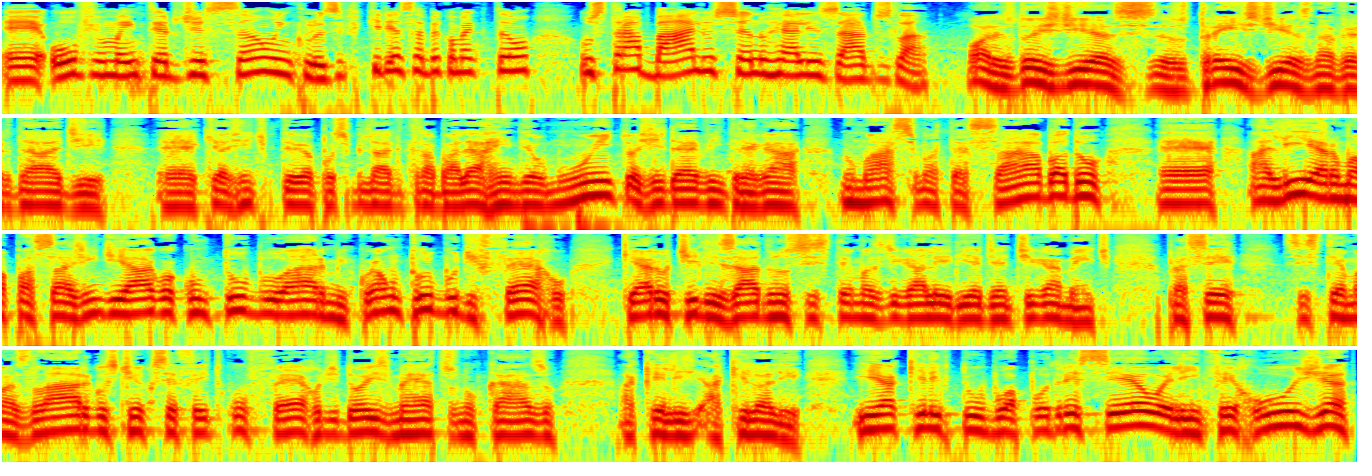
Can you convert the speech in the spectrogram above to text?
é, houve uma interdição, inclusive, queria saber como é que estão os trabalhos sendo realizados lá. Olha, os dois dias, os três dias, na verdade, é, que a gente teve a possibilidade de trabalhar rendeu muito, a gente deve entregar no máximo até sábado. É, ali era uma passagem de água com tubo ármico, é um tubo de ferro que era utilizado nos sistemas de galeria de antigamente. Para ser sistemas largos, tinha que ser feito com ferro de dois metros, no caso, aquele, aquilo ali. E aquele tubo apodreceu, ele enferruja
